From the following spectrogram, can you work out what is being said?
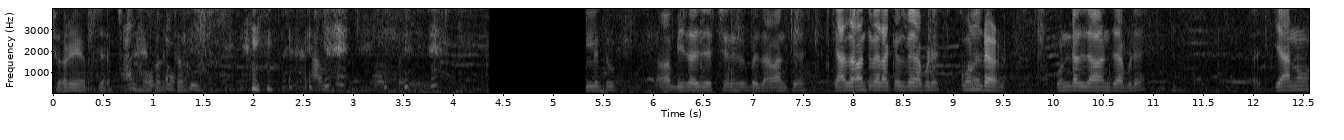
અબજાબ થાય બધો લીધું. હવે બીજા ડેસ્ટિનેશન પર જવાનું છે. ક્યાં જવાનું છે ભાઈ રાકેશભાઈ આપણે. કુંડળ. કુંડલ જવાનું છે આપણે. ત્યાંનું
